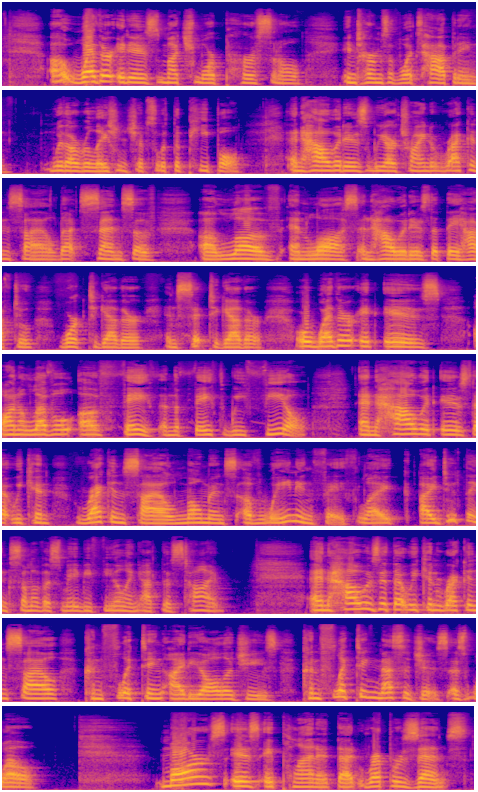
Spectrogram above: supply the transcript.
Uh, whether it is much more personal in terms of what's happening with our relationships with the people and how it is we are trying to reconcile that sense of uh, love and loss and how it is that they have to work together and sit together, or whether it is on a level of faith and the faith we feel and how it is that we can reconcile moments of waning faith, like I do think some of us may be feeling at this time. And how is it that we can reconcile conflicting ideologies, conflicting messages as well? Mars is a planet that represents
